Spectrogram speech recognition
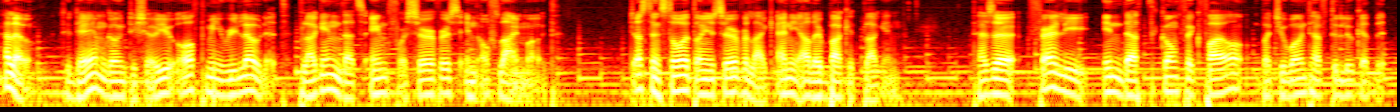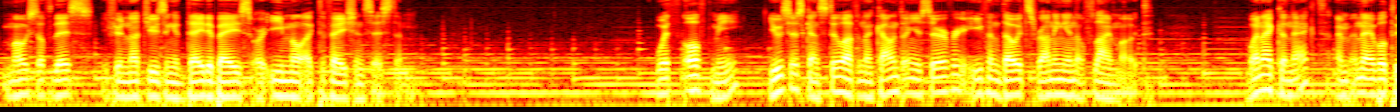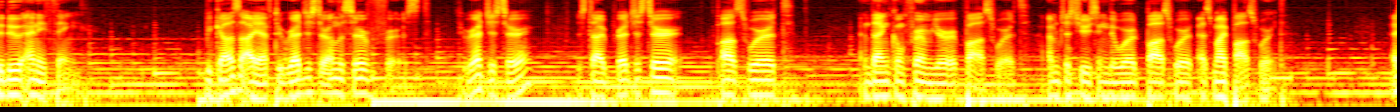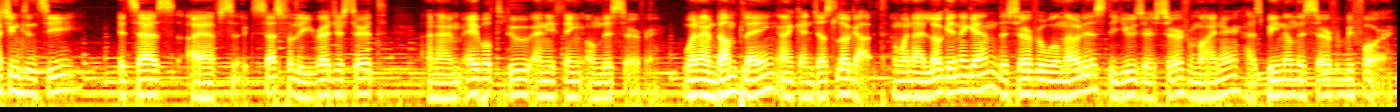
Hello, today I'm going to show you AuthMe Reloaded, plugin that's aimed for servers in offline mode. Just install it on your server like any other Bukkit plugin. It has a fairly in-depth config file, but you won't have to look at the, most of this if you're not using a database or email activation system. With AuthMe, users can still have an account on your server even though it's running in offline mode. When I connect, I'm unable to do anything. Because I have to register on the server first. To register, just type register, password, and then confirm your password. I'm just using the word password as my password. As you can see, it says I have successfully registered and I'm able to do anything on this server. When I'm done playing, I can just log out. And when I log in again, the server will notice the user ServerMiner has been on this server before.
